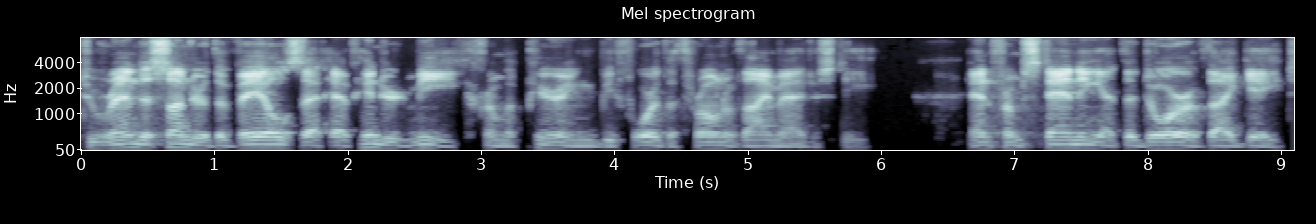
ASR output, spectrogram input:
to rend asunder the veils that have hindered me from appearing before the throne of thy majesty, and from standing at the door of thy gate.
